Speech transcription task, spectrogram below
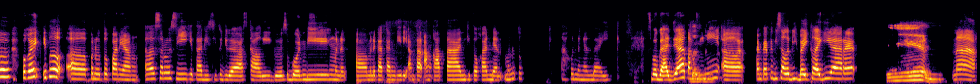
uh, pokoknya itu uh, penutupan yang uh, seru sih kita di situ juga sekaligus bonding mendek, uh, mendekatkan diri antar angkatan gitu kan dan menutup tahun dengan baik. Semoga aja tahun Bener. ini uh, eh, MPP bisa lebih baik lagi ya, Re. Amin. Nah,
